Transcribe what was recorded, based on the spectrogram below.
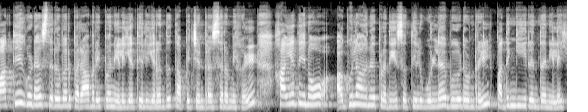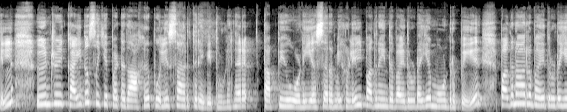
மத்தியகுட சிறுவர் பராமரிப்பு நிலையத்தில் இருந்து தப்பிச் சென்ற சிறுமிகள் ஹயதேனோ அகுலான பிரதேசத்தில் உள்ள வீடொன்றில் பதுங்கியிருந்த நிலையில் இன்று கைது செய்யப்பட்டதாக போலீசார் தெரிவித்துள்ளனர். தப்பி ஓடிய சிறுமிகளில் பதினைந்து வயதுடைய மூன்று பேர் பதினாறு வயதுடைய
